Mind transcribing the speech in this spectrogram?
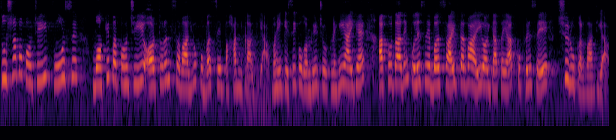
सूचना पर पहुँची फोर्स मौके पर पहुँची और तुरंत सवारियों को बस से बाहर निकाल दिया। वहीं किसी को गंभीर चोट नहीं आई है। आपको बता दें, पुलिस ने बस साइड करवाई और यातायात को फिर से शुरू करवा दिया।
